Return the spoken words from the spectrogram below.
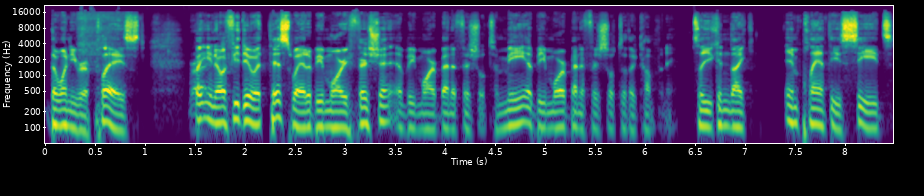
the one you replaced. But you know, if you do it this way, it'll be more efficient. It'll be more beneficial to me. It'll be more beneficial to the company. So you can like implant these seeds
